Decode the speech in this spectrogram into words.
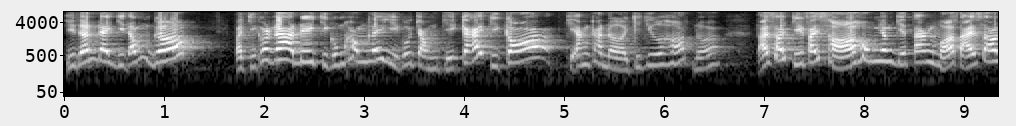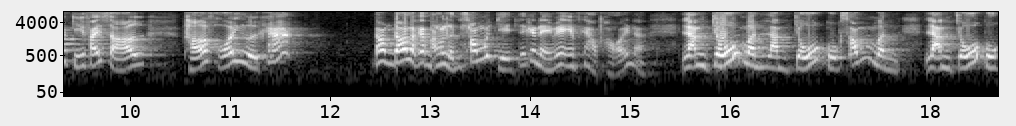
Chị đến đây chị đóng góp và chị có ra đi, chị cũng không lấy gì của chồng, chị cái chị có. Chị ăn cả đời chị chưa hết nữa. Tại sao chị phải sợ hôn nhân chị tan vỡ? Tại sao chị phải sợ thở phổi người khác? Đó đó là cái bản lĩnh sống của chị. Cái này mấy em phải học hỏi nè. Làm chủ mình, làm chủ cuộc sống mình. Làm chủ cuộc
